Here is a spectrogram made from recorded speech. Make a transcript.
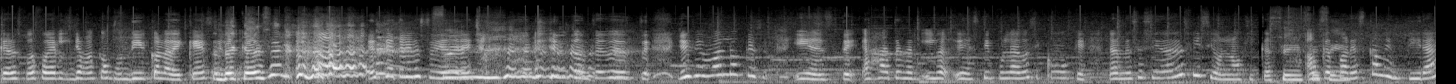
que después fue, el- ya me confundí con la de queso. ¿De qué es? Que también estudié Sí. derecho. Entonces, este, yo hice más lo que y este, ajá, tener estipulado así como que las necesidades fisiológicas, Sí, sí, aunque parezca mentira,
